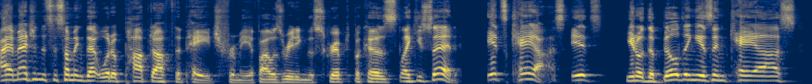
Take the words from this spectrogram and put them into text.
I imagine this is something that would have popped off the page for me if I was reading the script because like you said, it's chaos. It's you know, the building is in chaos.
